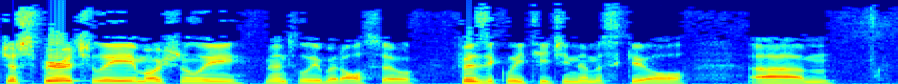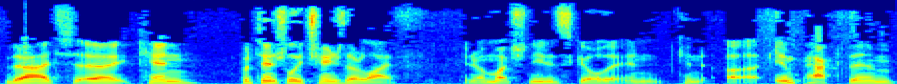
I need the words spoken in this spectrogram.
just spiritually, emotionally, mentally, but also physically teaching them a skill um, that uh, can potentially change their life. You know, much needed skill that and can uh, impact them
